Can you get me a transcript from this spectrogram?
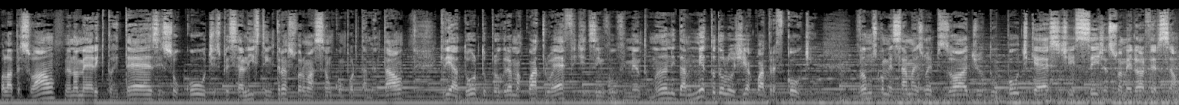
Olá pessoal, meu nome é Eric Torritese, sou coach especialista em transformação comportamental, criador do programa 4F de desenvolvimento humano e da metodologia 4F Coaching. Vamos começar mais um episódio do podcast Seja Sua Melhor Versão.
